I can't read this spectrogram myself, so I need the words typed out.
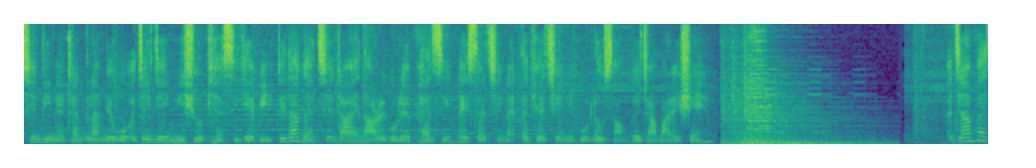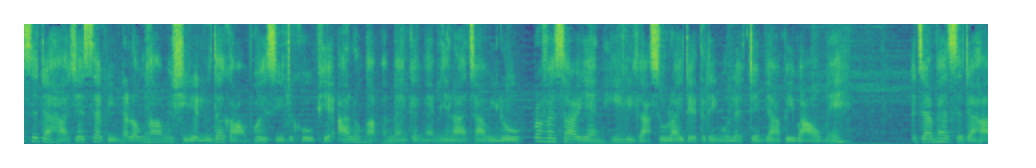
ချင်းပြည်နယ်ထန်တလန်မြို့ကိုအကြိမ်ကြိမ်မီးရှို့ဖျက်ဆီးခဲ့ပြီးဒေသခံချင်းတိုင်းရင်းသားတွေကိုလည်းဖမ်းဆီးနှိပ်စက်ခြင်းနဲ့တပ်ဖြတ်ခြင်းတွေကိုလှုံ့ဆော်ခဲ့ကြပါတယ်ရှင်။ အကြမ်းဖက်စစ်တပ်ဟာရက်ဆက်ပြီးနှလုံးသားမရှိတဲ့လူသက်ကောင်အဖွဲ့အစည်းတစ်ခုဖြစ်အားလုံးကမှန်မှန်ကန်ကန်မြင်လာကြပြီလို့ Professor Yan Healy ကဆိုလိုက်တဲ့သတင်းကိုလည်းတင်ပြပေးပါဦးမယ်။ အကြမ်းဖက်စစ်တပ်ဟာ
